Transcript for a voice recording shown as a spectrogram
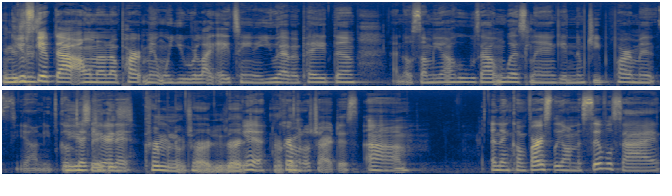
you skipped out on an apartment when you were like 18 and you haven't paid them. I know some of y'all who was out in Westland getting them cheap apartments. Y'all need to go take care of that. Criminal charges, right? Yeah, okay. criminal charges. Um, and then conversely, on the civil side,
